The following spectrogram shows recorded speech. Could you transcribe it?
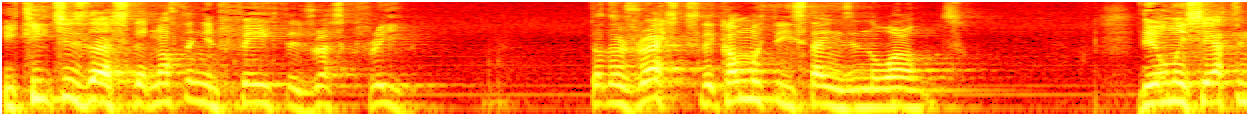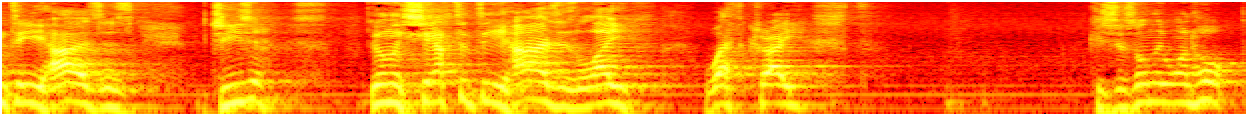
He teaches us that nothing in faith is risk free, that there's risks that come with these things in the world. The only certainty he has is Jesus. The only certainty he has is life with Christ. Because there's only one hope.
